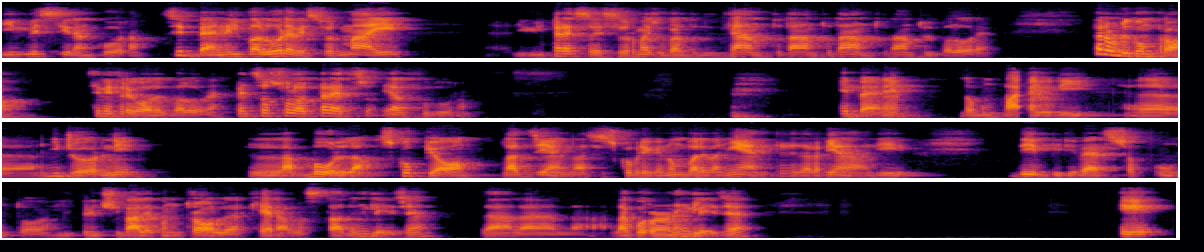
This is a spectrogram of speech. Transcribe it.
di investire ancora, sebbene il valore avesse ormai, il prezzo avesse ormai superato di tanto, tanto, tanto, tanto il valore. Però lui comprò, se ne fregò del valore, pensò solo al prezzo e al futuro. Ebbene, dopo un paio di, eh, di giorni, la bolla scoppiò, l'azienda si scoprì che non valeva niente era piena di debiti verso appunto il principale controller che era lo Stato inglese, la, la, la, la corona inglese, e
